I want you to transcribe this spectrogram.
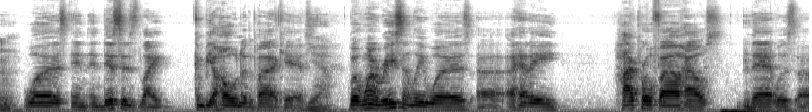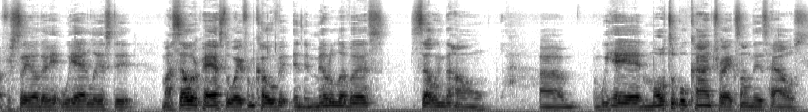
Mm. was, and, and this is like, can be a whole nother podcast. yeah But one recently was uh, I had a high profile house that was uh, for sale that we had listed. My seller passed away from COVID in the middle of us selling the home. Um, we had multiple contracts on this house.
